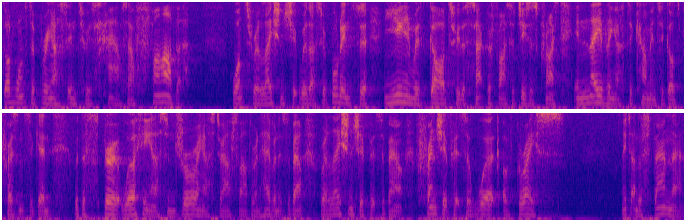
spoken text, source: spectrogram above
God wants to bring us into His house. Our Father wants relationship with us. We're brought into union with God through the sacrifice of Jesus Christ, enabling us to come into God's presence again with the Spirit working in us and drawing us to our Father in heaven. It's about relationship, it's about friendship, it's a work of grace. We need to understand that.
